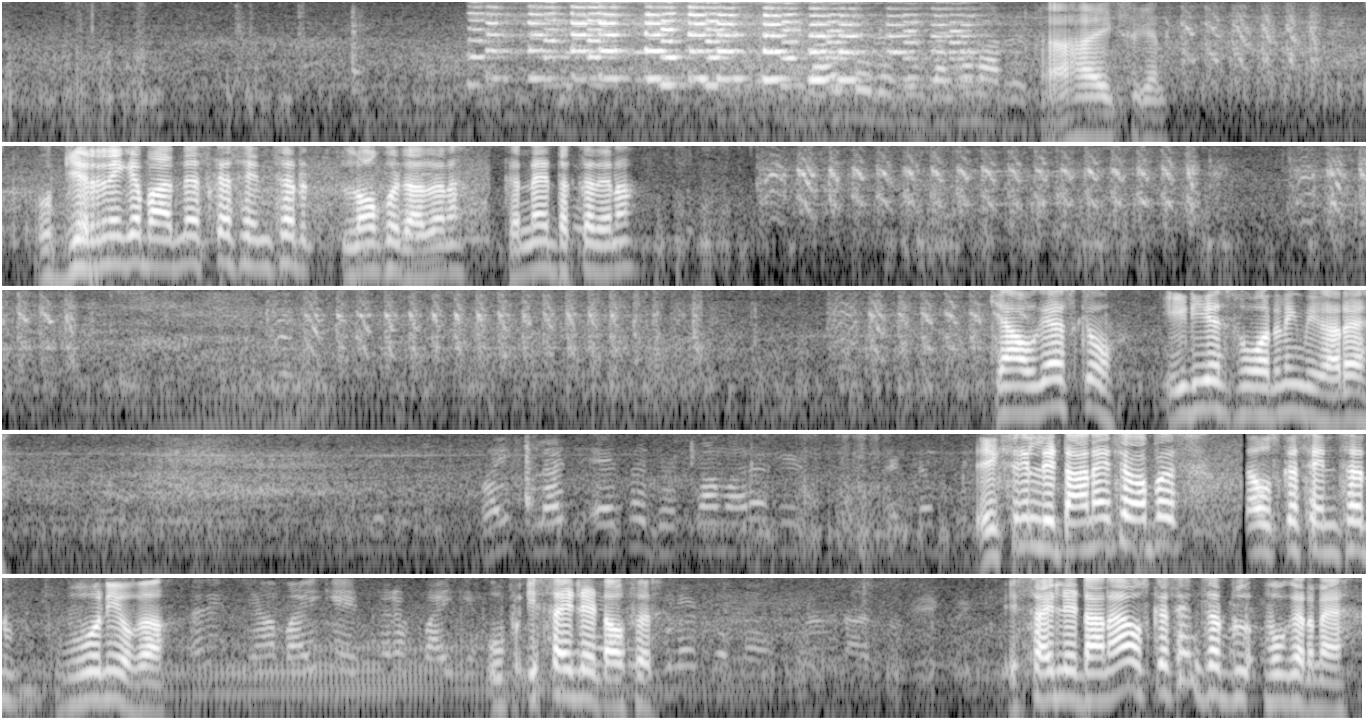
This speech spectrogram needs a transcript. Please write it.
हैं, हैं। हाँ हाँ एक सेकेंड वो गिरने के बाद ना इसका सेंसर लॉक हो जाता है ना। करना है धक्का देना। क्या हो गया इसको? ईडीएस वार्निंग दिखा रहा है भाई क्लच ऐसा झटका मारा कि एकदम एक सेकंड लिटाना है इसे वापस उसका सेंसर वो नहीं होगा? है इस है। साइड लेटाओ फिर। है। इस साइड लेटाना है उसका सेंसर वो करना है।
